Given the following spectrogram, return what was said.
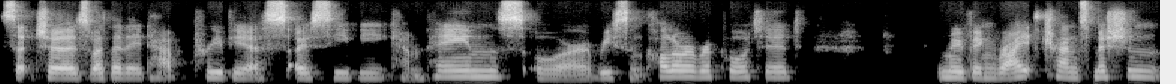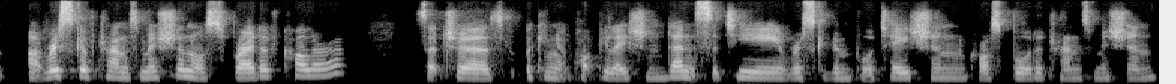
such as whether they'd have previous OCV campaigns or recent cholera reported, moving right, transmission, uh, risk of transmission or spread of cholera, such as looking at population density, risk of importation, cross-border transmission,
